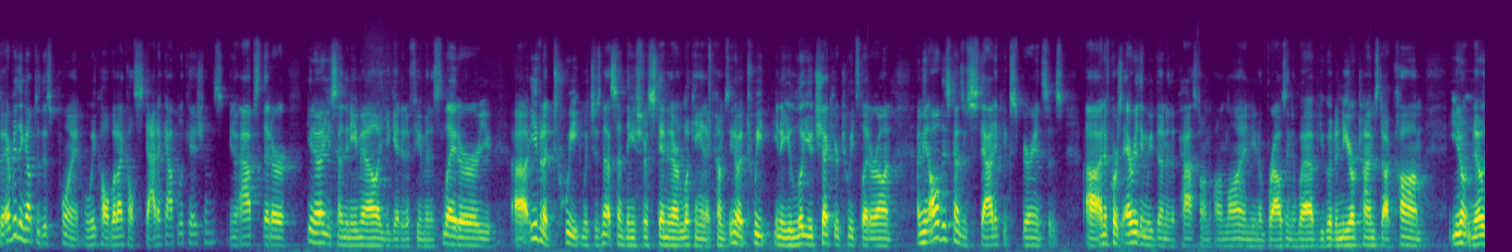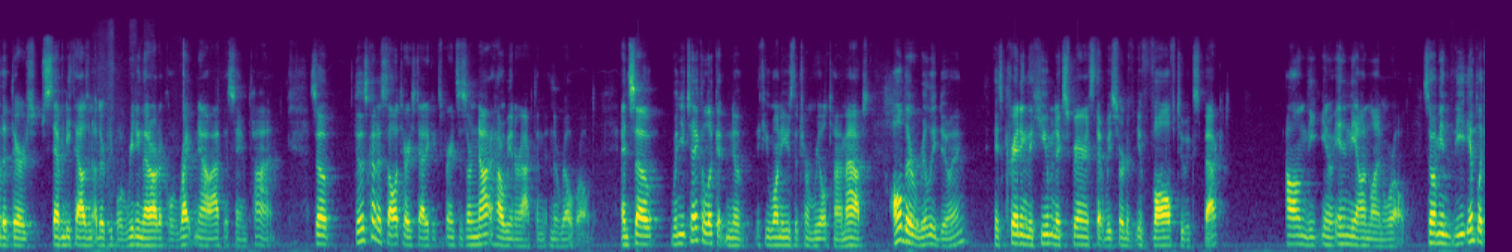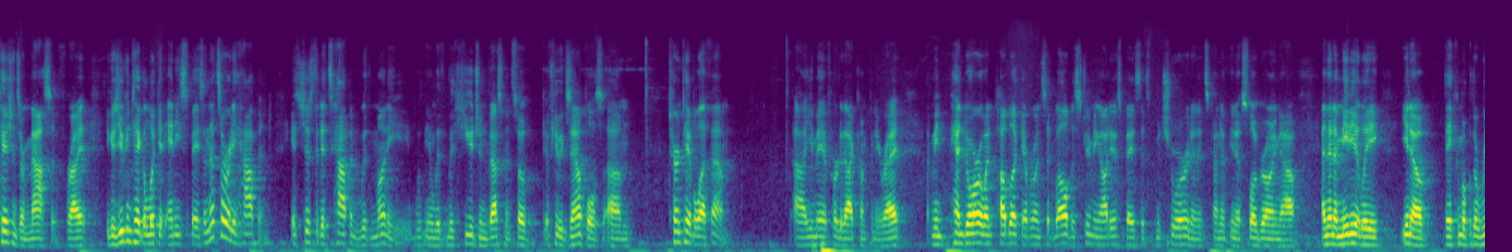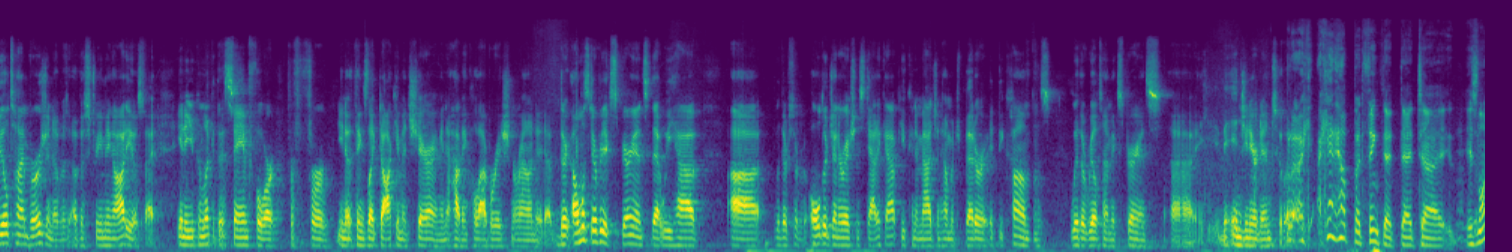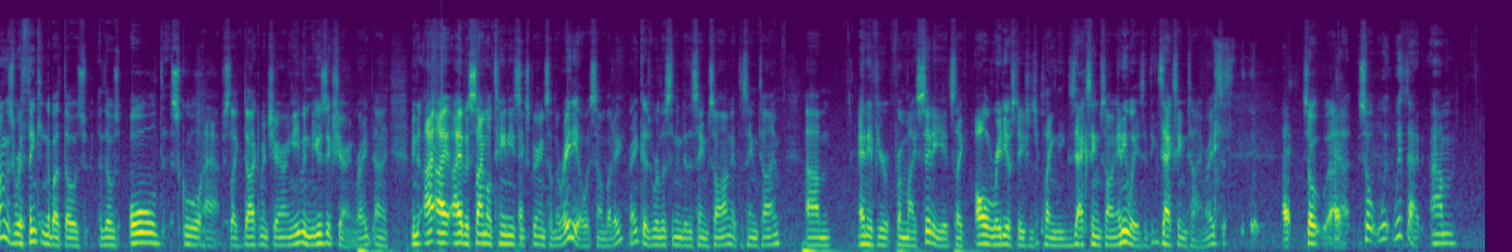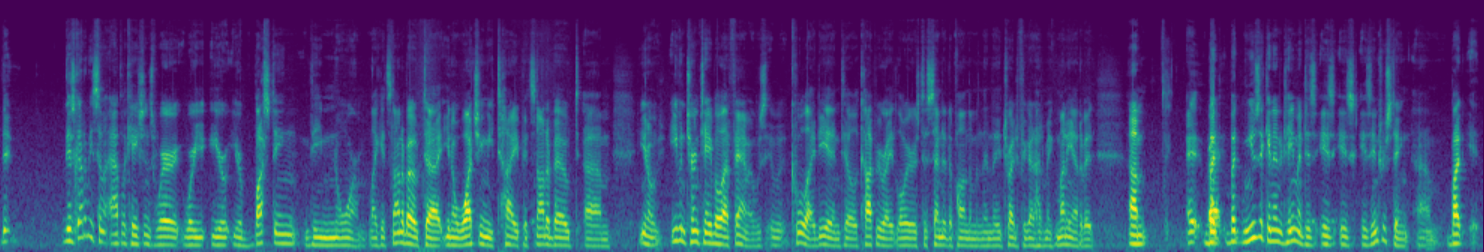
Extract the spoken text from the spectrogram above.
So everything up to this point, what we call what I call static applications, you know, apps that are, you know, you send an email, you get it a few minutes later, you uh, even a tweet, which is not something you're sort of standing there looking and it comes, you know, a tweet, you know, you look, you check your tweets later on. I mean, all these kinds of static experiences, uh, and of course, everything we've done in the past on online, you know, browsing the web. You go to NewYorkTimes.com, you don't know that there's 70,000 other people reading that article right now at the same time. So those kind of solitary static experiences are not how we interact in, in the real world. And so when you take a look at, you know, if you want to use the term real-time apps, all they're really doing is creating the human experience that we sort of evolved to expect on the, you know, in the online world. So I mean, the implications are massive, right? Because you can take a look at any space, and that's already happened. It's just that it's happened with money, with, you know, with, with huge investment. So a few examples: um, Turntable FM. Uh, you may have heard of that company, right? I mean, Pandora went public. Everyone said, well, the streaming audio space that's matured and it's kind of you know slow growing now. And then immediately, you know, they come up with a real-time version of a, of a streaming audio site. You know, you can look at the same for, for, for you know things like document sharing and having collaboration around it. There, almost every experience that we have uh, with a sort of older generation static app, you can imagine how much better it becomes with a real-time experience uh, engineered into it. But I, I, can't help but think that that uh, as long as we're thinking about those those old school apps like document sharing, even music sharing, right? Uh, I mean, I, I have a simultaneous experience on the radio with somebody, right? Because we're listening to the same song at the same time. Um, and if you're from my city, it's like all radio stations are playing the exact same song, anyways, at the exact same time, right? So, so, uh, so with, with that. Um, the, there's got to be some applications where where you're you're busting the norm. Like it's not about uh, you know watching me type. It's not about um, you know even Turntable FM. It was, it was, a cool idea until copyright lawyers descended upon them, and then they tried to figure out how to make money out of it. Um, eh, but right. but music and entertainment is is is, is interesting. Um, but it,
